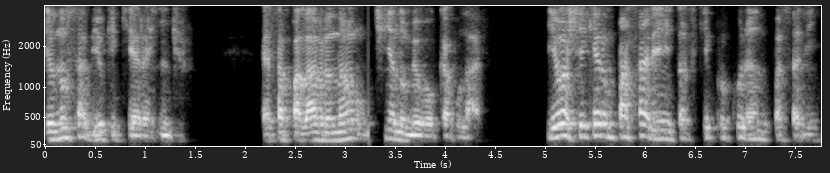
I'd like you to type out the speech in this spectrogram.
eu não sabia o que, que era índio. Essa palavra não tinha no meu vocabulário. E eu achei que era um passarinho, então fiquei procurando passarinho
